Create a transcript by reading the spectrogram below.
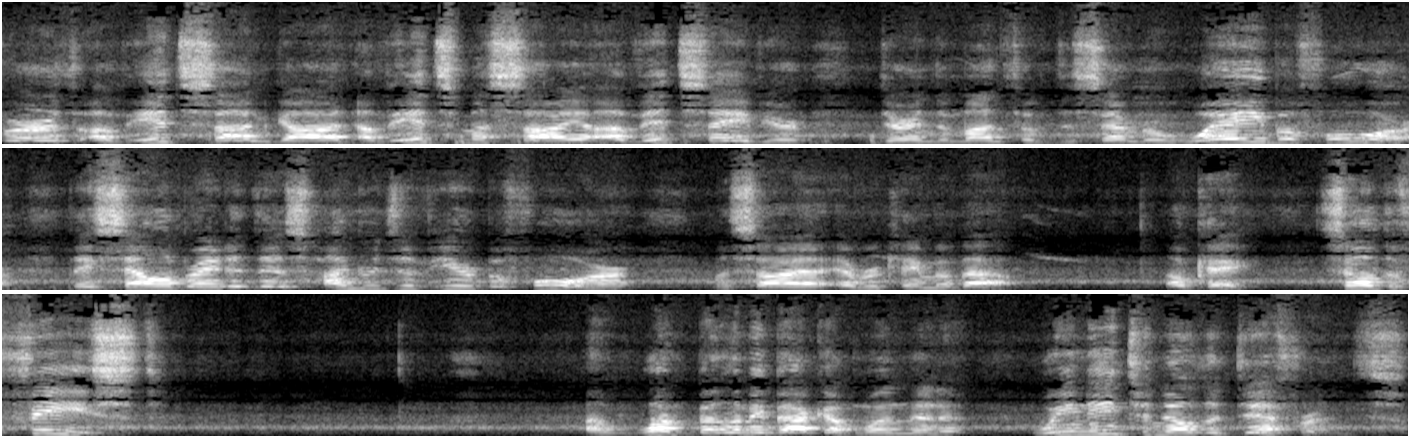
birth of its Son god, of its Messiah, of its Savior during the month of December, way before. They celebrated this hundreds of years before Messiah ever came about. Okay, so the feast, uh, but let me back up one minute. We need to know the difference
